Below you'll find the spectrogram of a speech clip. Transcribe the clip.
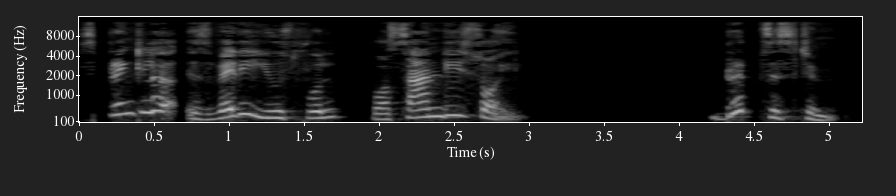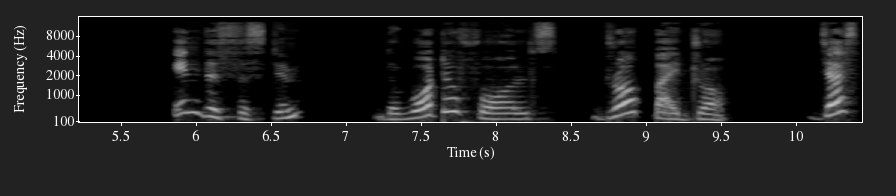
Sprinkler is very useful for sandy soil. Drip system. In this system, the water falls drop by drop just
